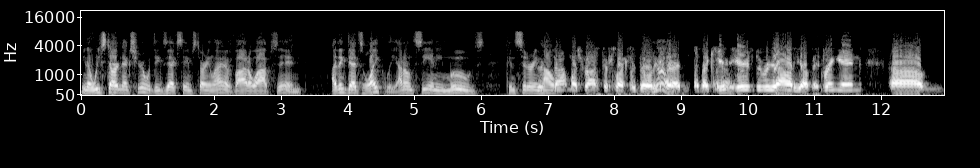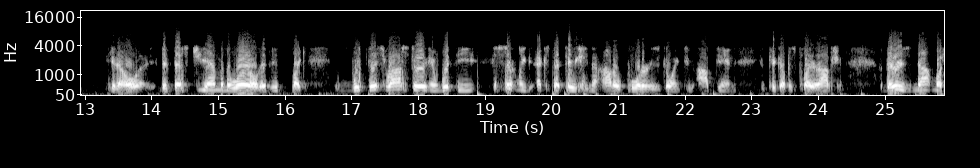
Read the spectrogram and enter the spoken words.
You know, we start next year with the exact same starting lineup. If Otto opts in, I think that's likely. I don't see any moves considering There's how not much roster flexibility, No. Fred. But like here, No. here's the reality of it. Bring in, um, you know, the best GM in the world. It, it like with this roster and with the certainly the expectation that Otto Porter is going to opt in and pick up his player option. There is not much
